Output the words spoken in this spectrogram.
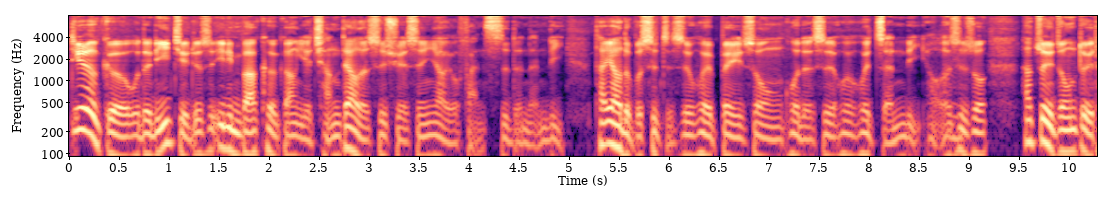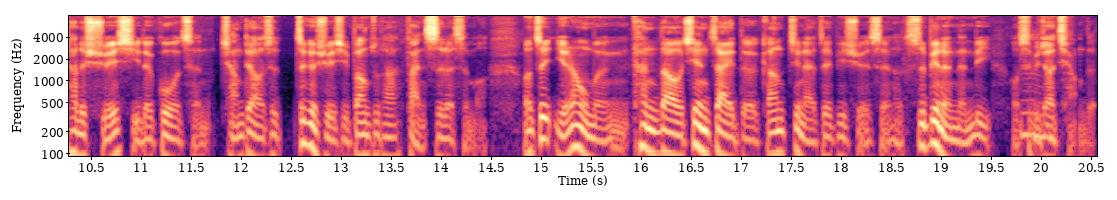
第二个，我的理解就是一零八课纲也强调的是学生要有反思的能力，他要的不是只是会背诵或者是会会整理哈，而是说他最终对他的学习的过程强调的是这个学习帮助他反思了什么，而这也让我们看到现在的刚进来这批学生思辨的能力哦是比较强的。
